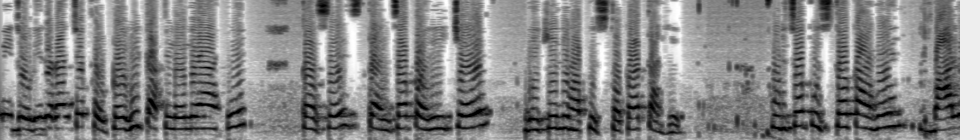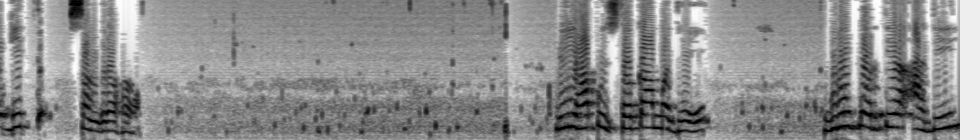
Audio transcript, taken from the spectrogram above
मी जोडीदारांचे फोटोही टाकलेले आहेत तसेच त्यांचा परिचय देखील ह्या पुस्तकात आहे. पुढचं पुस्तक आहे बालगीत संग्रह. मी ह्या पुस्तकामध्ये ग्रुपवरती आधी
